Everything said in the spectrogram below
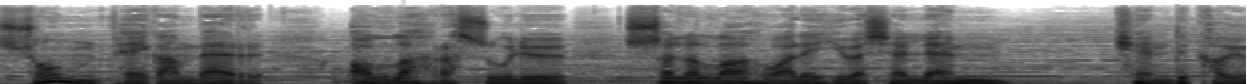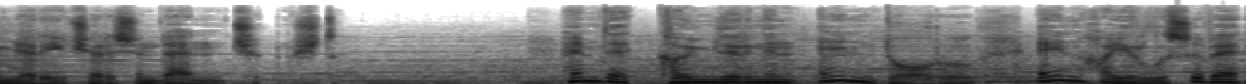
son peygamber Allah Resulü sallallahu aleyhi ve sellem kendi kavimleri içerisinden çıkmıştı. Hem de kavimlerinin en doğru, en hayırlısı ve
